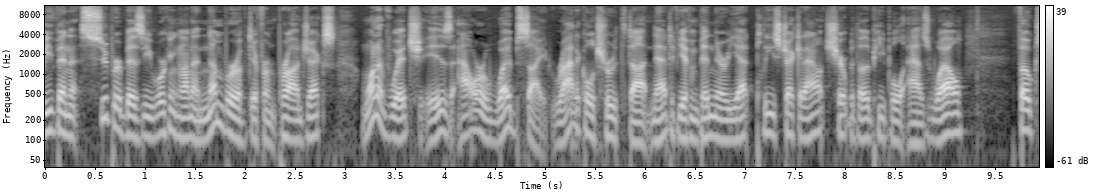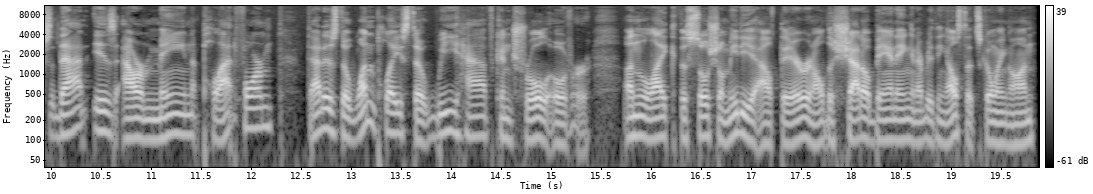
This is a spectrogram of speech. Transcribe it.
We've been super busy working on a number of different projects, one of which is our website, radicaltruth.net. If you haven't been there yet, please check it out, share it with other people as well. Folks, that is our main platform. That is the one place that we have control over. Unlike the social media out there and all the shadow banning and everything else that's going on,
